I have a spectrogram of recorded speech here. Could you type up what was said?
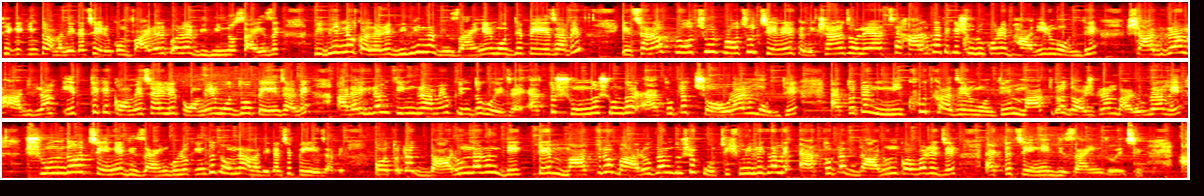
থেকে কিন্তু আমাদের কাছে এরকম ভাইরাল পলার বিভিন্ন সাইজে বিভিন্ন কালারে বিভিন্ন ডিজাইনের মধ্যে পেয়ে যাবে। এছাড়াও প্রচুর প্রচুর চেনের কালেকশনও চলে যাচ্ছে হালকা থেকে শুরু করে ভারীর মধ্যে সাত গ্রাম, আট গ্রাম, এর থেকে কমে চাইলে কমের মধ্যেও পেয়ে যাবে। আড়াই গ্রাম, তিন গ্রামেও কিন্তু হয়ে যায়। এত সুন্দর সুন্দর, এতটা চওড়ার মধ্যে, এতটা নিখুঁত কাজের মধ্যে মাত্র দশ গ্রাম, বারো গ্রামে সুন্দর চেনের ডিজাইনগুলো কিন্তু তোমরা আমাদের কাছে পেয়ে যাবে। কতটা দারুণ দারুণ দেখতে মাত্র বারো গ্রাম দুশো পঁচিশ মিলিগ্রামে এতটা দারুণ কভারেজের একটা চেনের ডিজাইন রয়েছে।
